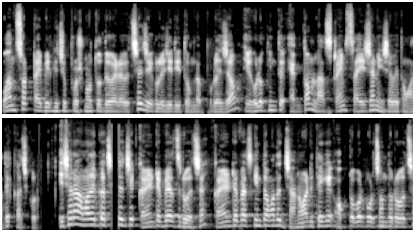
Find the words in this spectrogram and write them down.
ওয়ান শট টাইপের কিছু প্রশ্ন উত্তর দেওয়া রয়েছে, যেগুলো যদি তোমরা পড়ে যাও, এগুলো কিন্তু একদম লাস্ট টাইম সাজেশন হিসেবে তোমাদের কাজ করবে। এছাড়া আমাদের কাছে যে কারেন্ট অ্যাফেয়ার্স রয়েছে কারেন্ট অ্যাফেয়ার্স কিন্তু আমাদের জানুয়ারি থেকে অক্টোবর পর্যন্ত রয়েছে,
